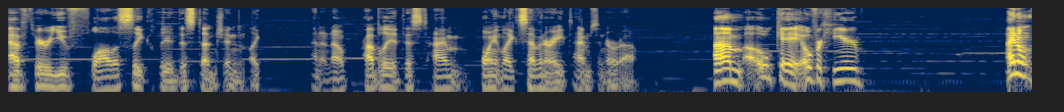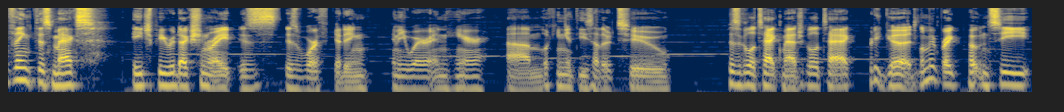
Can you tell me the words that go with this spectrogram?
after you've flawlessly cleared this dungeon, like, I don't know, probably at this time point, like seven or eight times in a row. Um, okay, over here, I don't think this max HP reduction rate is is worth getting anywhere in here. Um, looking at these other two, physical attack, magical attack, pretty good. Limit break potency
